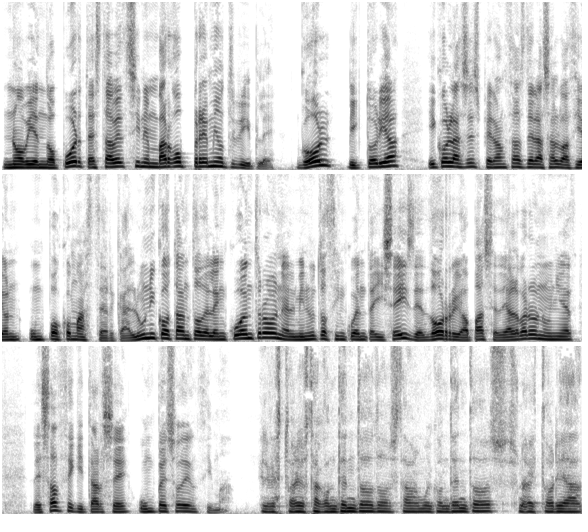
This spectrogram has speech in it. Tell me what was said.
no viendo puerta. Esta vez, sin embargo, premio triple. Gol, victoria y con las esperanzas de la salvación un poco más cerca. El único tanto del encuentro en el minuto 56 de Dorrio a pase de Álvaro Núñez les hace quitarse un peso de encima. El vestuario está contento, todos estaban muy contentos. Es una victoria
